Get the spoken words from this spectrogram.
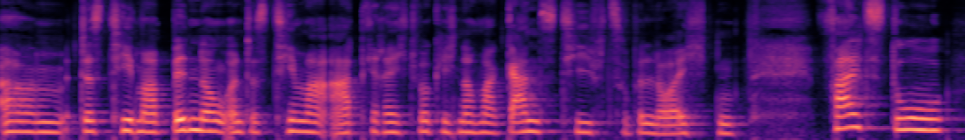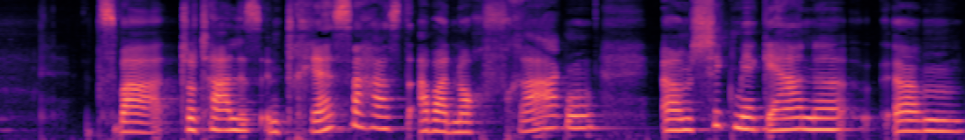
ähm, das Thema Bindung und das Thema artgerecht wirklich nochmal ganz tief zu beleuchten. Falls du zwar totales Interesse hast, aber noch Fragen, ähm, schick mir gerne ähm,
